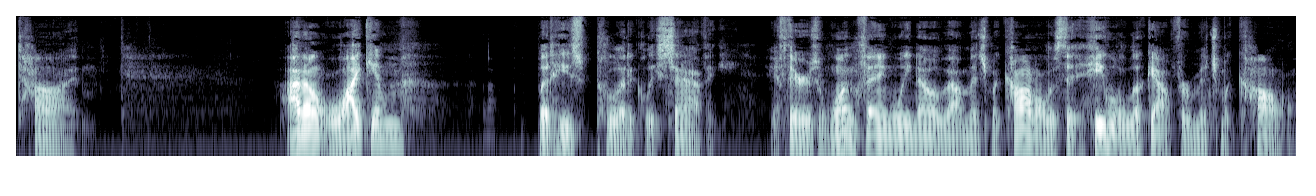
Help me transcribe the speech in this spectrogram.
time. I don't like him, but he's politically savvy. If there's one thing we know about Mitch McConnell is that he will look out for Mitch McConnell.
